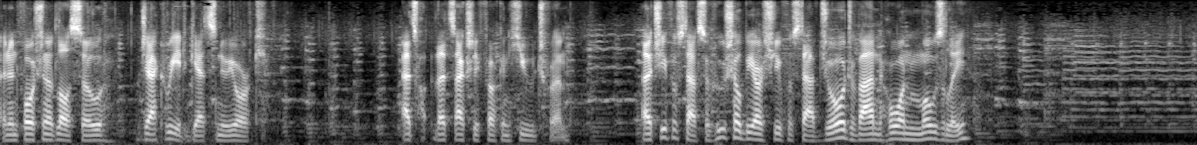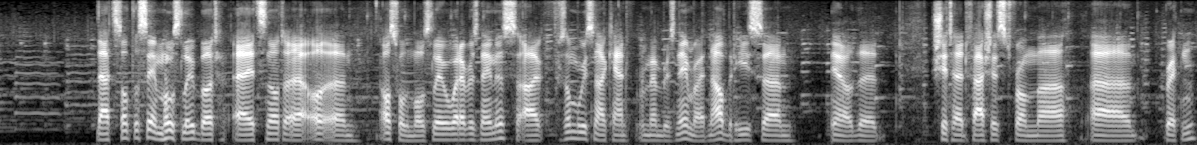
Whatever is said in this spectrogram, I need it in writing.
An unfortunate loss, so Jack Reed gets New York. That's that's actually fucking huge for him. Uh, Chief of Staff, so who shall be our Chief of Staff? George Van Horn Mosley. That's not the same Mosley, but uh, it's not uh, um, Oswald Mosley or whatever his name is. I, for some reason I can't remember his name right now, but he's, um, you know, the shithead fascist from uh, uh, Britain.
